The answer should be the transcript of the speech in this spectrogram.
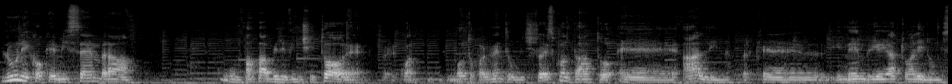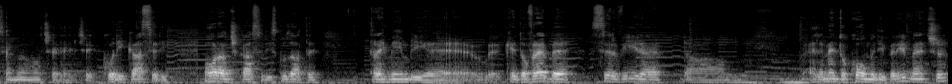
L'unico che mi sembra un papabile vincitore, molto probabilmente un vincitore scontato, è Allin, perché i membri attuali non mi sembrano, c'è, c'è Cody Cassidy, Orange Cassidy, scusate, tra i membri e, che dovrebbe servire da elemento comedy per il match,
